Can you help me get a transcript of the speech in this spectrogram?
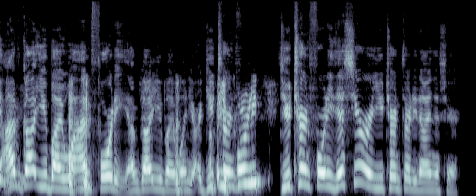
39. I've got you by one. I'm 40. I've got you by one year. Do you turn? 40? Do you turn 40 this year, or you turn 39 this year?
